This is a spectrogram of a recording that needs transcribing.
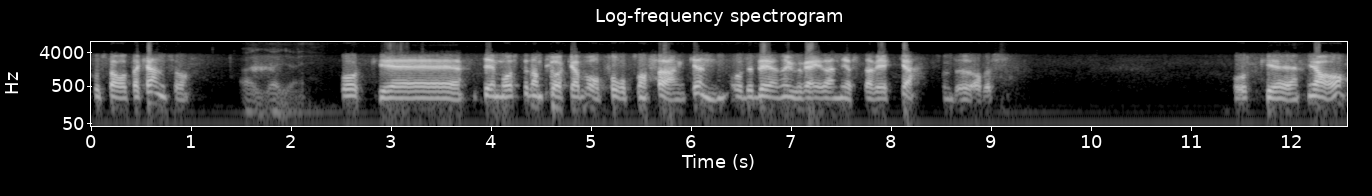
prostatacancer. Och eh, det måste de plocka bort fort som fanken och det blir nog redan nästa vecka som det hördes. Och eh, ja,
